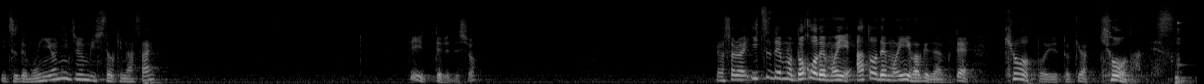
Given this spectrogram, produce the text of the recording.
いつでもいいように準備しておきなさい。って言ってるでしょ。でもそれはいつでもどこでもいい後でもいいわけじゃなくて今日という時は今日なんです。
